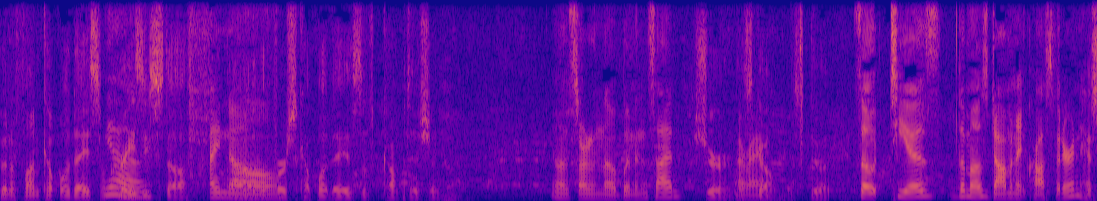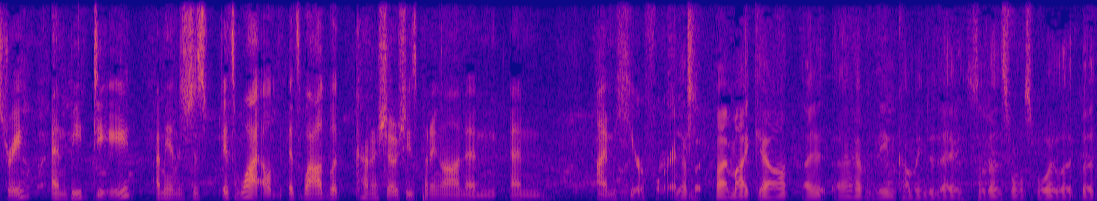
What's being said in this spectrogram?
been a fun couple of days. Some Yeah. crazy stuff. I Uh, know. the first couple of days of competition. You want to start on the women's side? Sure, let's right. go. Let's do it. So Tia's the most dominant CrossFitter in history, NBD. I mean, it's just it's wild. It's wild what kind of show she's putting on, and and I'm here for it. Yeah, but by my count, I, I have a meme coming today, so this won't spoil it. But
